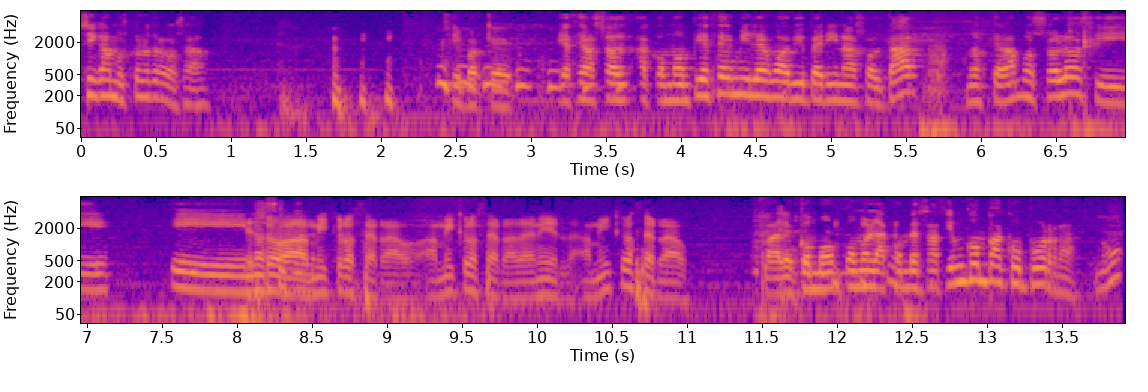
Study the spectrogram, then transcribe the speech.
sigamos con otra cosa. Sí, porque empiece a como empiece mi lengua viperina a soltar, nos quedamos solos y, Eso a micro cerrado, a micro cerrado, Daniel, a micro cerrado. Vale, como, como la conversación con Paco Porra, ¿no?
